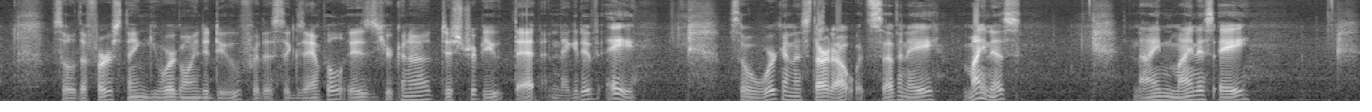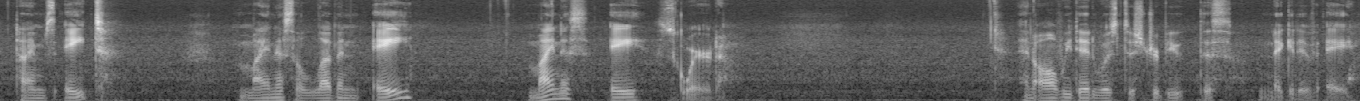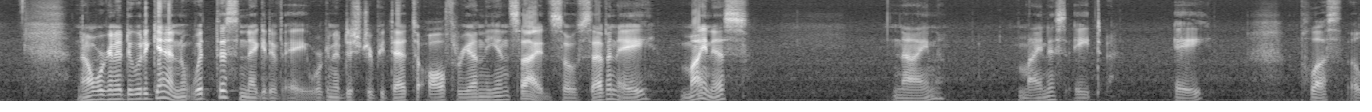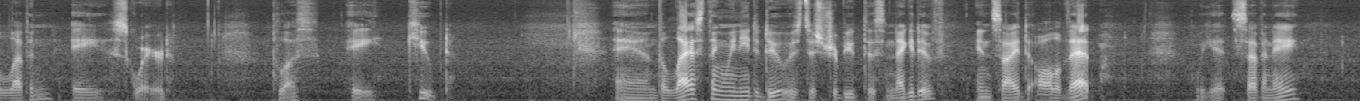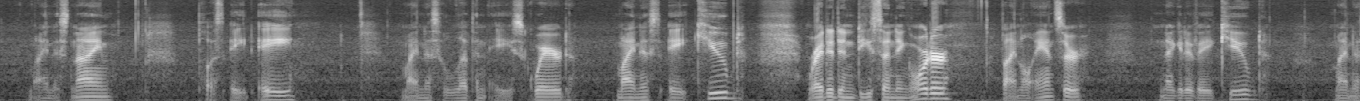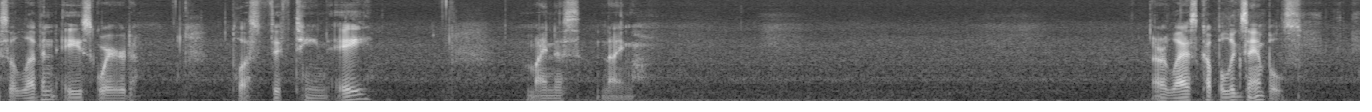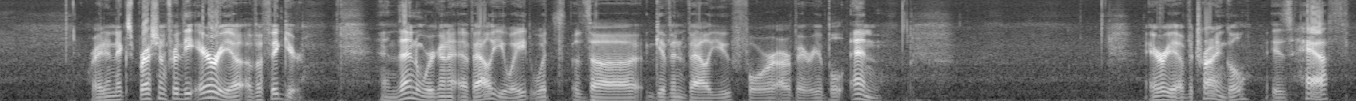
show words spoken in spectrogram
So the first thing you are going to do for this example is you're going to distribute that negative a. So we're going to start out with 7a minus 9 minus a times 8 minus 11a minus a squared. And all we did was distribute this negative a. Now we're going to do it again with this negative a. We're going to distribute that to all three on the inside. So 7a minus 9 minus 8a plus 11a squared plus a cubed. And the last thing we need to do is distribute this negative inside all of that. We get 7a minus 9 plus 8a minus 11a squared minus a cubed. Write it in descending order. Final answer, negative a cubed minus 11a squared plus 15a minus 9. Our last couple examples. Write an expression for the area of a figure. And then we're going to evaluate with the given value for our variable n. Area of a triangle is half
